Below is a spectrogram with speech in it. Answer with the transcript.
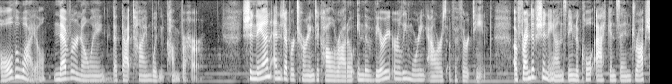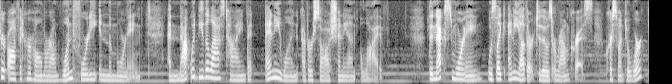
all the while, never knowing that that time wouldn't come for her. Shanann ended up returning to Colorado in the very early morning hours of the 13th. A friend of Shanann's named Nicole Atkinson dropped her off at her home around 1:40 in the morning, and that would be the last time that anyone ever saw Shanann alive. The next morning was like any other to those around Chris. Chris went to work.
